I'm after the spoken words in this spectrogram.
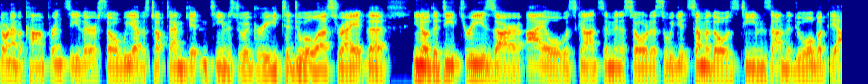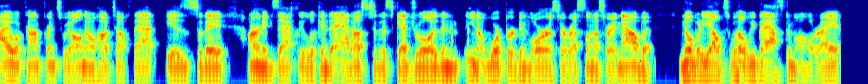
don't have a conference either, so we have a tough time getting teams to agree to duel us, right? The you know the D threes are Iowa, Wisconsin, Minnesota, so we get some of those teams on the duel, but the Iowa conference, we all know how tough that is, so they aren't exactly looking to add us to the schedule. Other than you know Wartburg and Loras are wrestling us right now, but nobody else will. We've asked them all, right?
